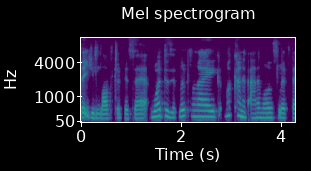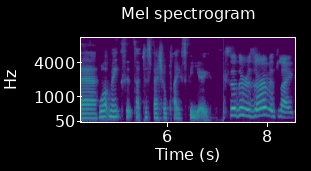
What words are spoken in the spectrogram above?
that you love to visit? What does it look like? What kind of animals live there? What makes it such a special place for you? So the reserve is like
